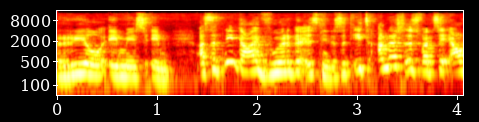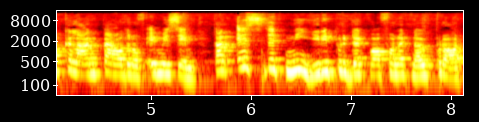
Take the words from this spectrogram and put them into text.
Real MSM. As dit nie daai woorde is nie, dis dit iets anders is wat sê Alkaline Powder of MSM, dan is dit nie hierdie produk waarvan ek nou praat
